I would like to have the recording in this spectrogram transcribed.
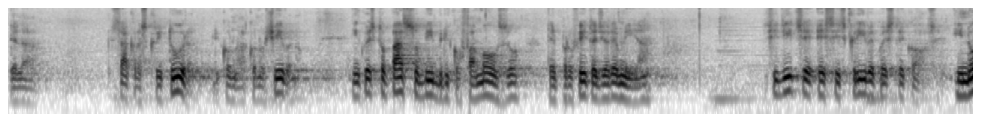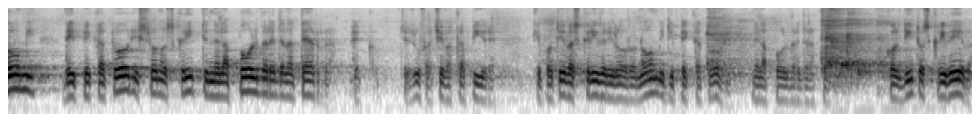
della Sacra Scrittura, la conoscevano. In questo passo biblico famoso del profeta Geremia si dice e si scrive queste cose. I nomi dei peccatori sono scritti nella polvere della terra. Ecco, Gesù faceva capire che poteva scrivere i loro nomi di peccatori nella polvere della terra. Col dito scriveva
